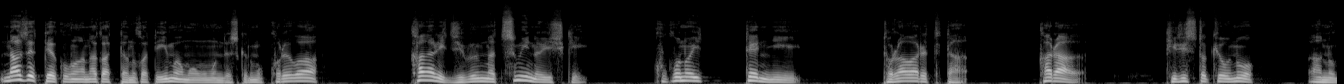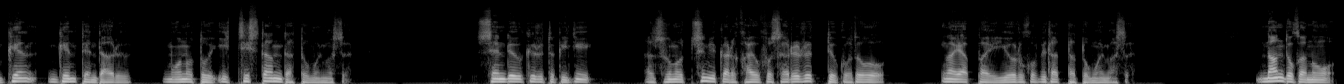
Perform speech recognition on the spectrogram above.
なぜ抵抗がなかったのかって今も思うんですけども、これはかなり自分が罪の意識、ここの一点にとらわれてたからキリスト教のあの原原点であるものと一致したんだと思います。洗礼を受ける時にその罪から解放されるっていうことがやっぱり喜びだったと思います。何度かの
